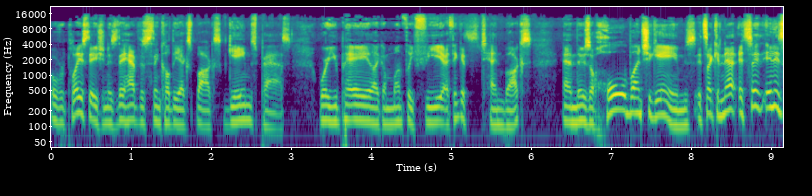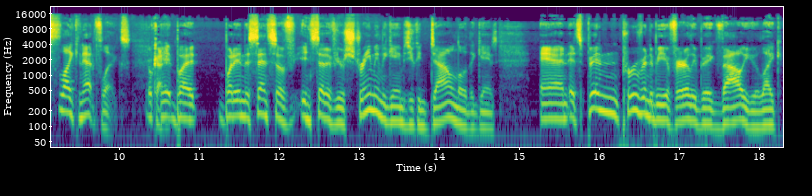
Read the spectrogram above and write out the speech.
over PlayStation is they have this thing called the Xbox Games Pass, where you pay like a monthly fee. I think it's ten bucks, and there's a whole bunch of games. It's like a net. It's a, it is like Netflix. Okay. It- but but in the sense of instead of you're streaming the games, you can download the games. And it's been proven to be a fairly big value. Like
